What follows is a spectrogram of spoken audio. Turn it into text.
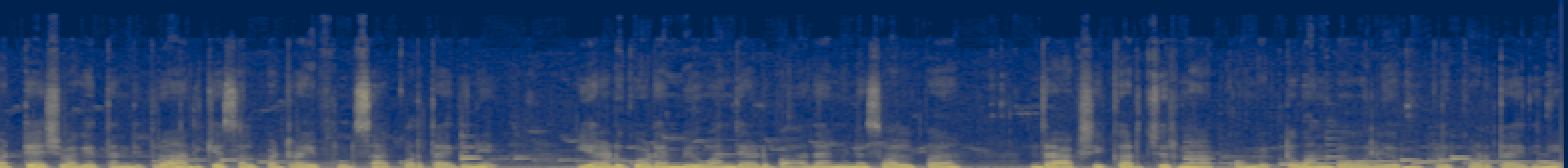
ಹೊಟ್ಟೆ ಹಸುವಾಗೆ ತಂದಿದ್ರು, ಅದಕ್ಕೆ ಸ್ವಲ್ಪ ಡ್ರೈ ಫ್ರೂಟ್ಸ್ ಹಾಕ್ಕೊಡ್ತಾ ಇದ್ದೀನಿ. ಎರಡು ಗೋಡಂಬಿ, ಒಂದೆರಡು ಬಾದಾಮಿನ ಸ್ವಲ್ಪ ದ್ರಾಕ್ಷಿ ಖರ್ಜೂರನ್ನ ಹಾಕ್ಕೊಂಡ್ಬಿಟ್ಟು ಒಂದು ಬೌಲ್ಗೆ ಮಕ್ಕಳಿಗೆ ಕೊಡ್ತಾ ಇದ್ದೀನಿ.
